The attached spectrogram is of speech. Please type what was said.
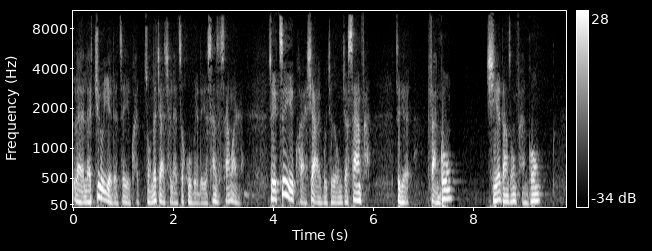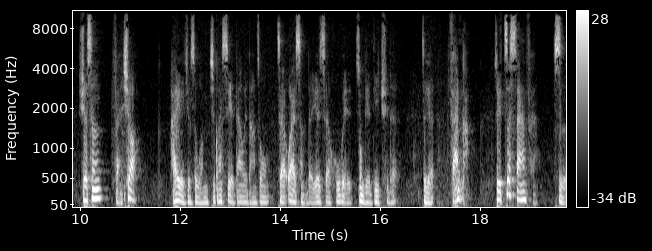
来来就业的这一块，总的加起来，在湖北的有三十三万人。所以这一块下一步就是我们叫三反，这个返工，企业当中返工。学生返校，还有就是我们机关事业单位当中，在外省的，尤其在湖北重点地区的这个返岗，所以这三返是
